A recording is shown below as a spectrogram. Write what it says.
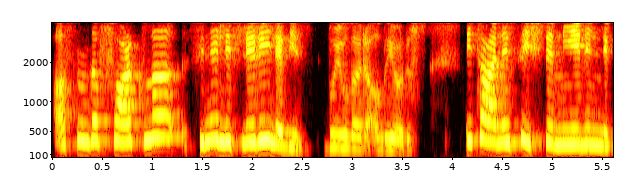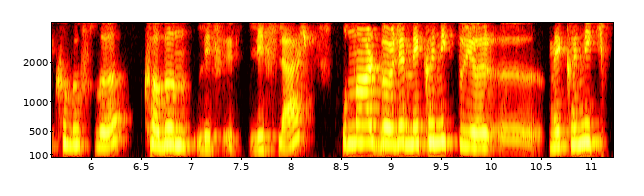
aslında farklı sinir lifleriyle biz duyuları alıyoruz. Bir tanesi işte miyelinli, kılıflı, kalın lif, lifler. Bunlar böyle mekanik duyar, e, mekanik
